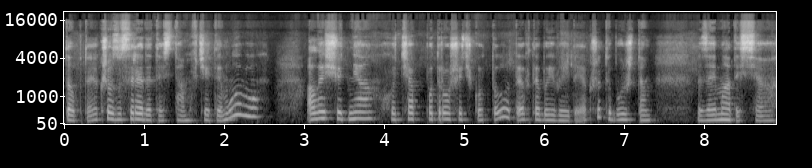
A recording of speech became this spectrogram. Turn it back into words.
Тобто, якщо зосередитись там вчити мову, але щодня хоча б потрошечку, то те в тебе і вийде. Якщо ти будеш там займатися,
